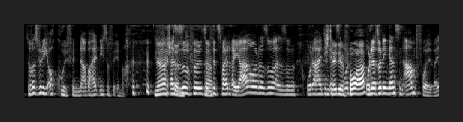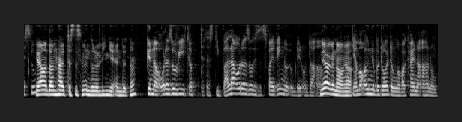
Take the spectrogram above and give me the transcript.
Sowas würde ich auch cool finden, aber halt nicht so für immer. Mhm. Ja, Also stimmt. so für, so Ja. für zwei, drei Jahre oder so. Also so oder halt den Stell ganzen, dir oder, vor- Oder so den ganzen Arm voll, weißt du? Ja, und dann halt, dass es in so einer Linie endet, ne? Genau, oder so wie, ich glaube, das ist die Baller oder so, diese zwei Ringe um den Unterarm. Ja, genau, ja. Die haben auch irgendeine Bedeutung, aber keine Ahnung.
